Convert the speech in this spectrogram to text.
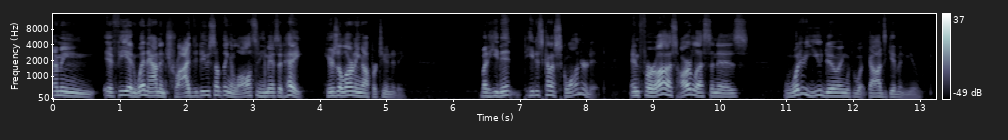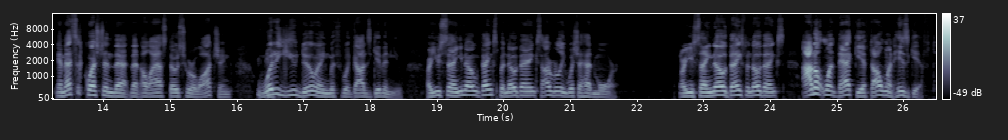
I mean, if he had went out and tried to do something and lost it, he may have said, "Hey, here's a learning opportunity." But he didn't. He just kind of squandered it. And for us, our lesson is, what are you doing with what God's given you? And that's a question that that I'll ask those who are watching. What are you doing with what God's given you? Are you saying, you know, thanks but no thanks? I really wish I had more. Are you saying, no, thanks but no thanks? I don't want that gift. I want his gift.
